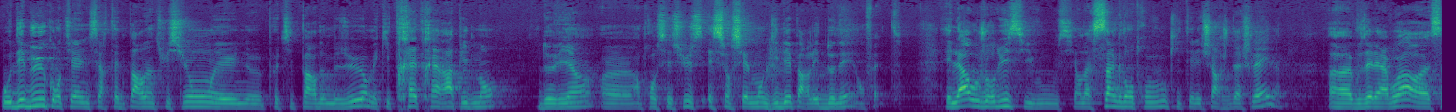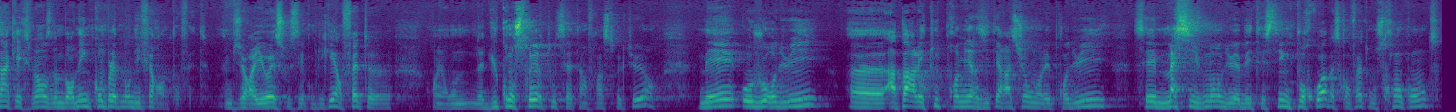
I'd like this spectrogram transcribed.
au début, contient une certaine part d'intuition et une petite part de mesure, mais qui très très rapidement devient un processus essentiellement guidé par les données, en fait. Et là, aujourd'hui, si, vous, si on a cinq d'entre vous qui téléchargent Dashlane, euh, vous allez avoir cinq expériences d'onboarding complètement différentes, en fait. Même sur iOS où c'est compliqué, en fait, euh, on a dû construire toute cette infrastructure. Mais aujourd'hui, euh, à part les toutes premières itérations dans les produits, c'est massivement du A-B testing. Pourquoi? Parce qu'en fait, on se rend compte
